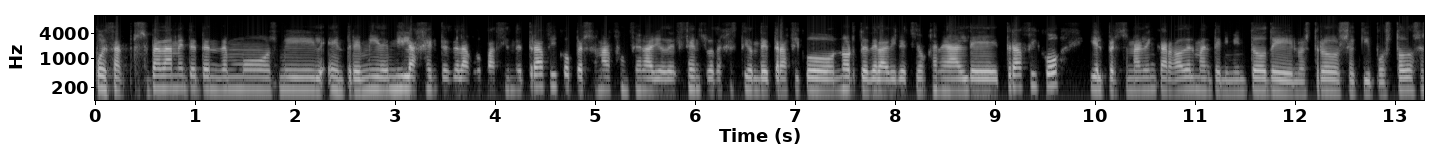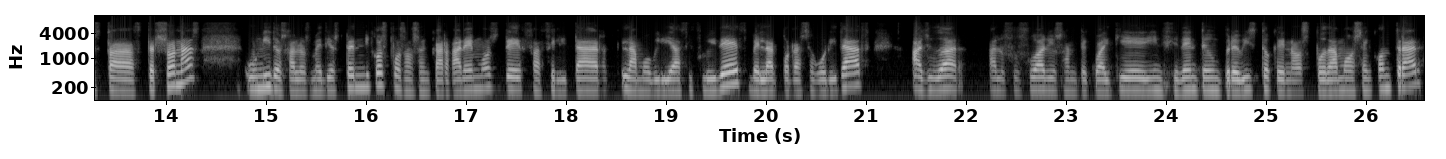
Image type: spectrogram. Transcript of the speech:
Pues aproximadamente tendremos mil, entre mil, mil, agentes de la agrupación de tráfico, personal funcionario del Centro de Gestión de Tráfico Norte de la Dirección General de Tráfico y el personal encargado del mantenimiento de nuestros equipos. Todas estas personas, unidos a los medios técnicos, pues nos encargaremos de facilitar la movilidad y fluidez, velar por la seguridad, ayudar a los usuarios ante cualquier incidente o imprevisto que nos podamos encontrar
